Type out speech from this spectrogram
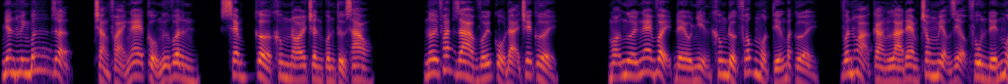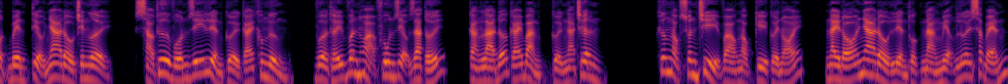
nhân huynh bất giận, chẳng phải nghe cổ ngữ vân, xem cờ không nói chân quân tử sao. Nơi phát ra với cổ đại chê cười. Mọi người nghe vậy đều nhịn không được phốc một tiếng bật cười, vân họa càng là đem trong miệng rượu phun đến một bên tiểu nha đầu trên người, xảo thư vốn dĩ liền cười cái không ngừng, vừa thấy vân họa phun rượu ra tới, càng là đỡ cái bản cười ngã chân. Khương Ngọc Xuân chỉ vào Ngọc Kỳ cười nói, này đó nha đầu liền thuộc nàng miệng lưỡi sắc bén,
